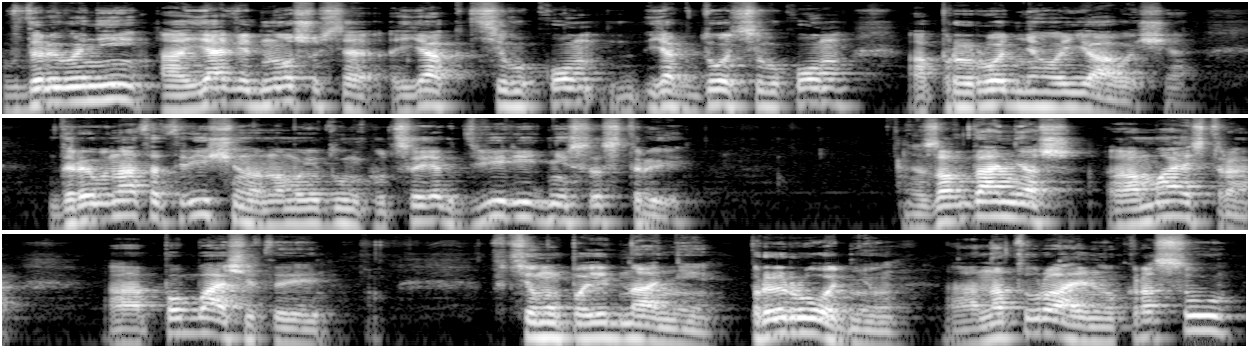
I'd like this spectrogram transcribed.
в деревині я відношуся як, цілком, як до цілком природнього явища. Деревина та тріщина, на мою думку, це як дві рідні сестри. Завдання ж майстра побачити в цьому поєднанні природню, натуральну красу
